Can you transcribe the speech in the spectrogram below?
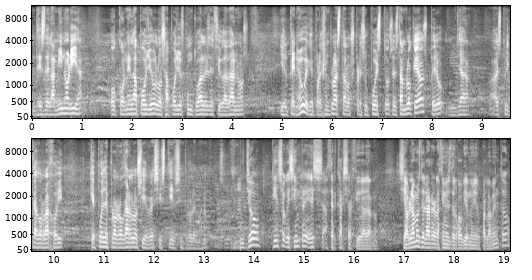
desde la minoría o con el apoyo, los apoyos puntuales de Ciudadanos y el PNV, que por ejemplo hasta los presupuestos están bloqueados, pero ya ha explicado Rajoy que puede prorrogarlos y resistir sin problema. ¿no? Yo pienso que siempre es acercarse al ciudadano. Si hablamos de las relaciones del Gobierno y el Parlamento,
